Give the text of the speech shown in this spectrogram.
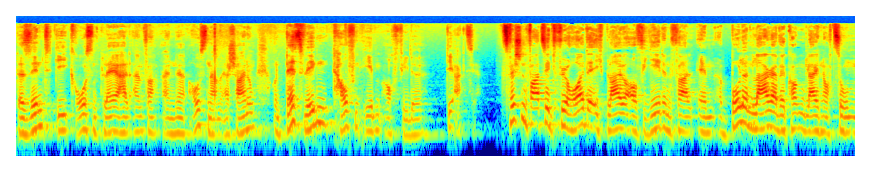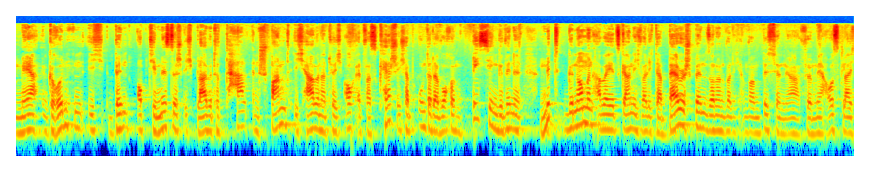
Da sind die großen Player halt einfach eine Ausnahmeerscheinung. Und deswegen kaufen eben auch viele die Aktie. Zwischenfazit für heute. Ich bleibe auf jeden Fall im Bullenlager. Wir kommen gleich noch zu mehr Gründen. Ich bin optimistisch. Ich bleibe total entspannt. Ich habe natürlich auch etwas Cash. Ich habe unter der Woche ein bisschen Gewinne mitgenommen, aber jetzt gar nicht, weil ich da bearish bin, sondern weil ich einfach ein bisschen ja, für mehr Ausgleich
